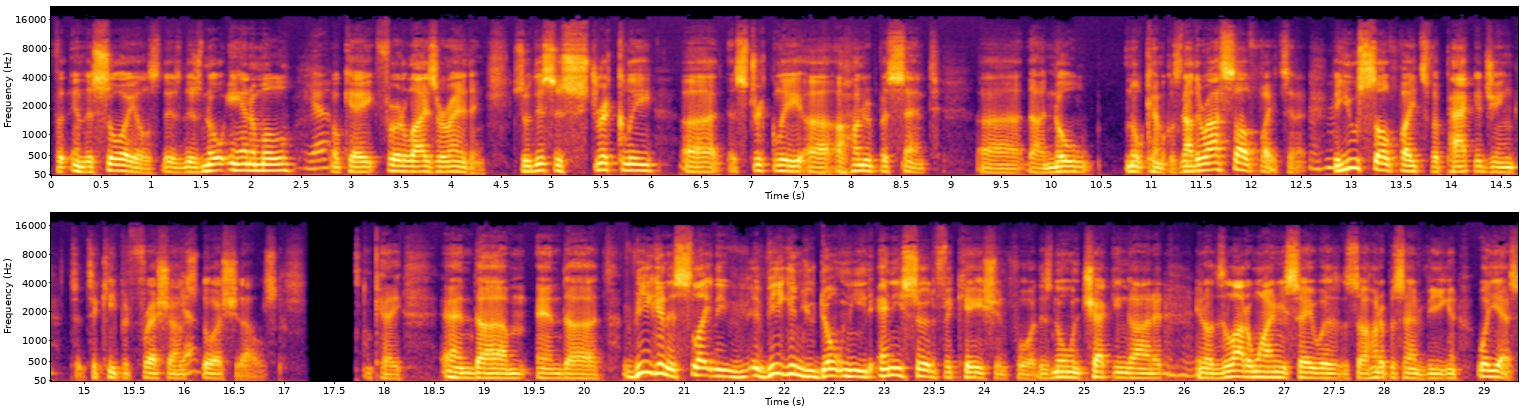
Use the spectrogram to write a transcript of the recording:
for, in the soils. There's there's no animal Yeah. okay fertilizer or anything. So this is strictly uh, strictly a hundred percent uh, uh, no no chemicals. Now there are sulfites in it. They use sulfites for packaging to, to keep it fresh on Yeah. store shelves. Okay, and um, and uh, vegan is slightly vegan. You don't need any certification for. it. There's no one checking on it. You know, there's a lot of wineries say well, it's 100 percent vegan. Well, yes.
